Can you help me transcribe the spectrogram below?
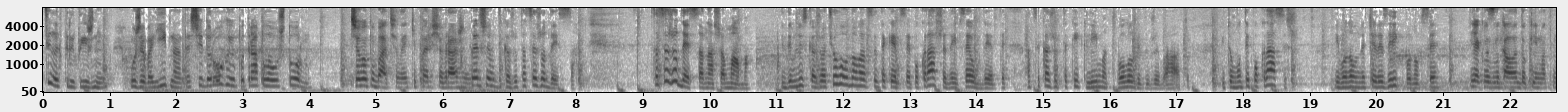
цілих три тижні. Уже вагітна та ще й дорогою потрапила у шторм. Що ви побачили? Які перші враження? Перше кажу, та це ж Одеса. Та це ж Одеса наша мама. І дивлюсь, кажу, а чого воно все таке все покрашене і все обдерте? А це кажуть, такий клімат, вологи дуже багато. І тому ти покрасиш, і воно не через рік воно все. Як ви звикали до клімату?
